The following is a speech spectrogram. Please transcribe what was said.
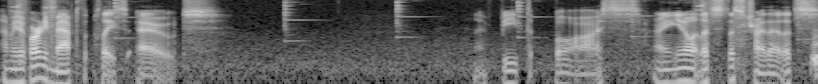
I mean, I've already mapped the place out. I've beat the boss. Alright, you know what? Let's let's try that. Let's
